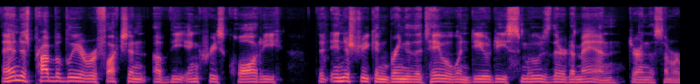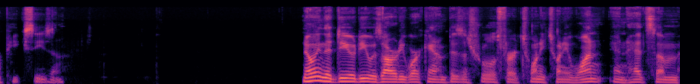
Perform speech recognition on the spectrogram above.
and is probably a reflection of the increased quality that industry can bring to the table when DoD smooths their demand during the summer peak season. Knowing that DoD was already working on business rules for 2021 and had some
